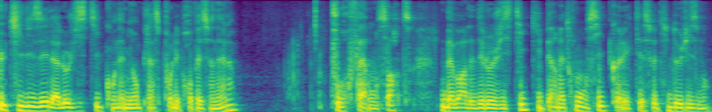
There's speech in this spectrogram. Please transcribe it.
utiliser la logistique qu'on a mis en place pour les professionnels pour faire en sorte d'avoir des logistiques qui permettront aussi de collecter ce type de gisement.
